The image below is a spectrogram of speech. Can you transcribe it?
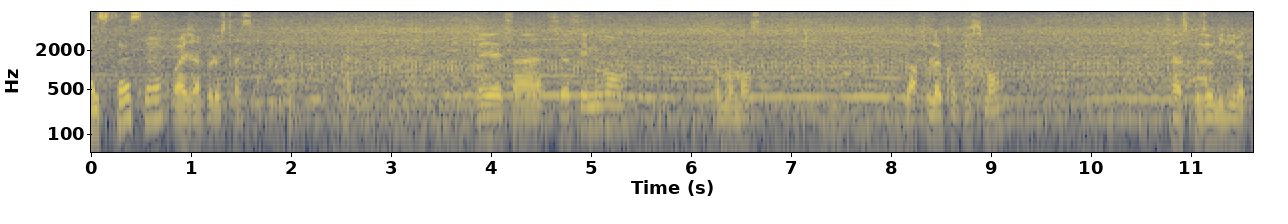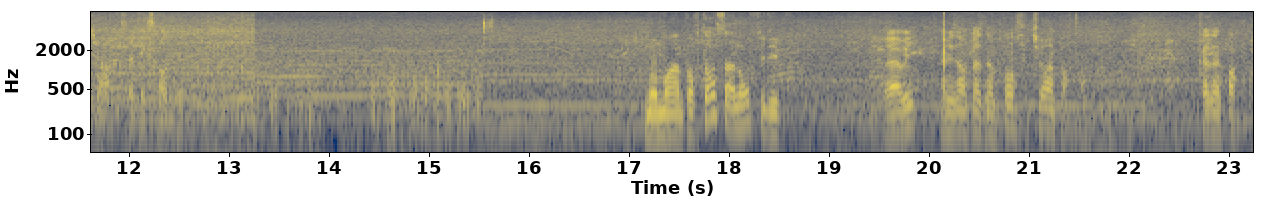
T'as le stress là Ouais, j'ai un peu le stress. Là. Mais c'est assez émouvant hein, comme moment ça. Voir tout l'accomplissement, ça va se poser au millimètre, tu vois, ça va être extraordinaire. Moment important ça, non Philippe? Bah oui, la mise en place d'un pont c'est toujours important. Très important.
